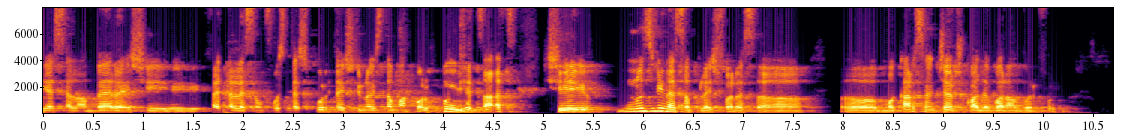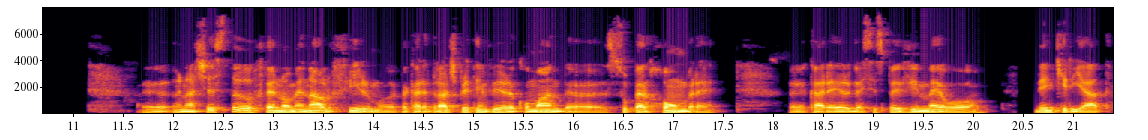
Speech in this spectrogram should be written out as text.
iese la bere și fetele sunt fuste scurte și noi stăm acolo înghețați și nu-ți vine să pleci fără să măcar să încerci cu adevărat vârful. În acest fenomenal film pe care, dragi prieteni, vi recomand, Super Hombre, care îl găsiți pe Vimeo, de închiriat,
